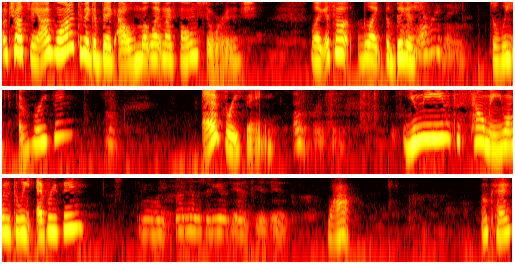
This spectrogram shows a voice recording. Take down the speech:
uh, trust me. I've wanted to make a big album, but like my phone storage, like it's not like the biggest. everything. Delete everything. Everything. Everything. You mean to tell me you want me to delete everything? Delete photos, videos, yes, yes, yes. Wow. Okay.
